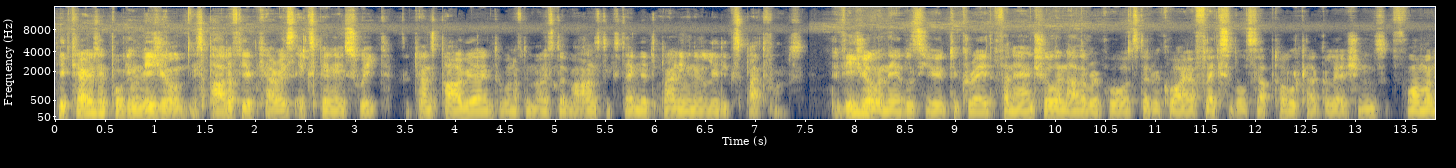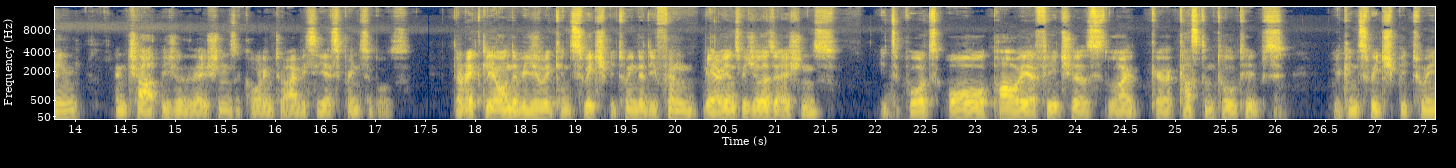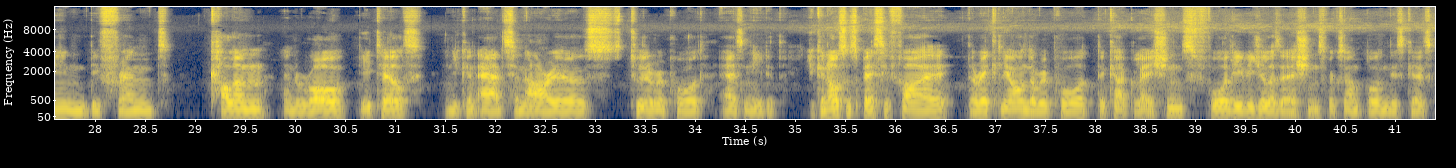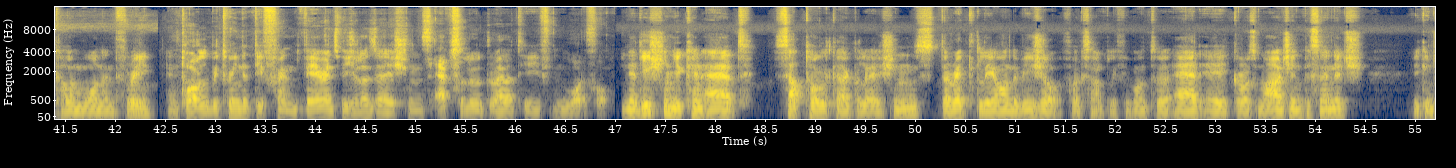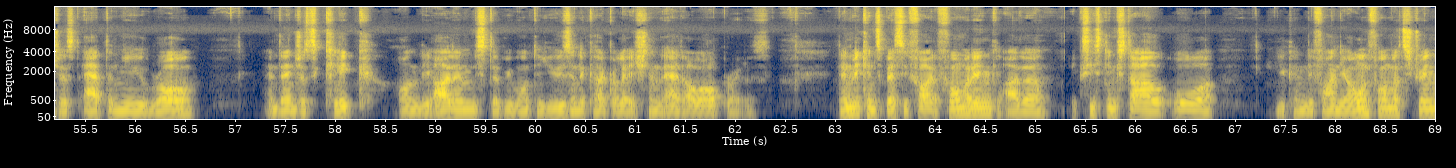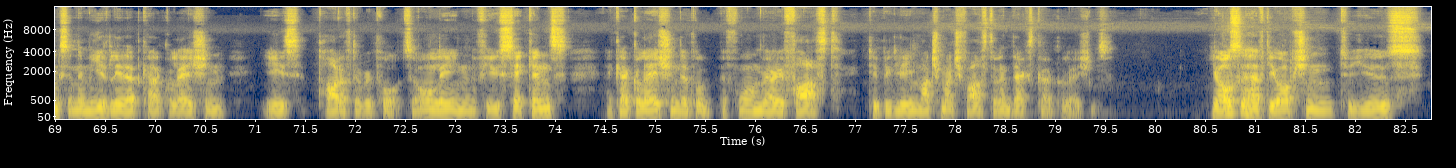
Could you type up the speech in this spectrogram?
The Acterys reporting visual is part of the Acterys XP&A suite that turns Power BI into one of the most advanced extended planning and analytics platforms. The visual enables you to create financial and other reports that require flexible subtotal calculations, formatting, and chart visualizations according to IBCS principles. Directly on the visual, you can switch between the different variance visualizations. It supports all Power BI features like uh, custom tooltips. You can switch between different column and row details, and you can add scenarios to the report as needed. You can also specify directly on the report the calculations for the visualizations, for example, in this case, column one and three, and toggle between the different variance visualizations, absolute, relative, and waterfall. In addition, you can add subtotal calculations directly on the visual. For example, if you want to add a gross margin percentage, you can just add the new row and then just click on the items that we want to use in the calculation and add our operators. Then we can specify the formatting, either existing style or you can define your own format strings and immediately that calculation is part of the report. So only in a few seconds, a calculation that will perform very fast, typically much, much faster than DAX calculations. You also have the option to use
